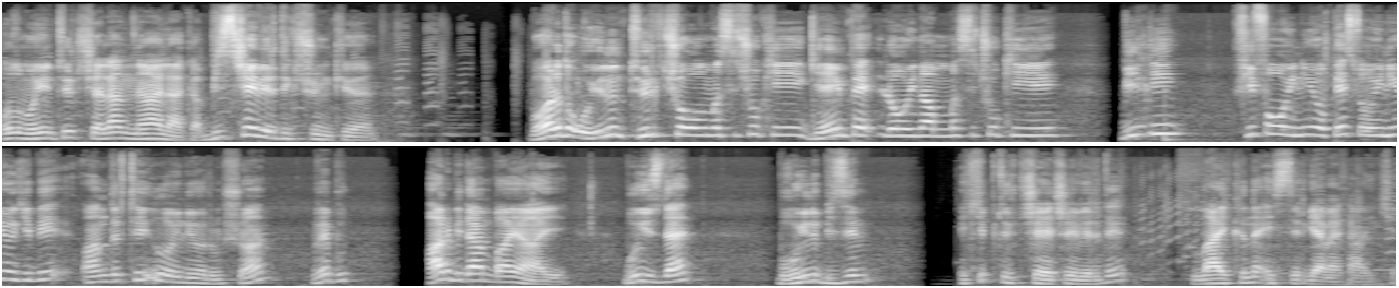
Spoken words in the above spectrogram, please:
Oğlum oyun Türkçe lan ne alaka? Biz çevirdik çünkü. Bu arada oyunun Türkçe olması çok iyi. Gamepad'le oynanması çok iyi. Bildiğin FIFA oynuyor, PES oynuyor gibi Undertale oynuyorum şu an. Ve bu harbiden bayağı iyi. Bu yüzden bu oyunu bizim ekip Türkçe'ye çevirdi. Like'ını esirgeme kanki.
